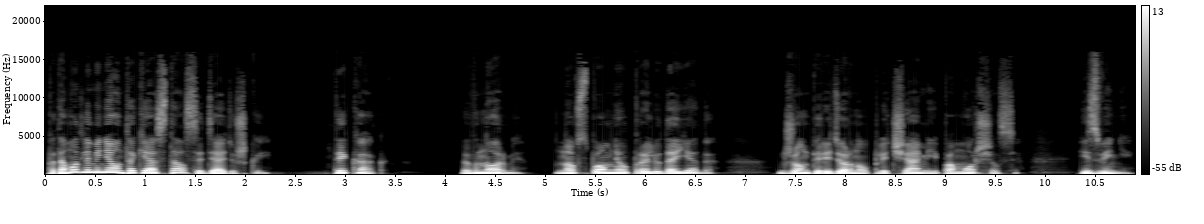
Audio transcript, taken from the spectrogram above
Потому для меня он так и остался дядюшкой. Ты как? В норме, но вспомнил про людоеда. Джон передернул плечами и поморщился. «Извини,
